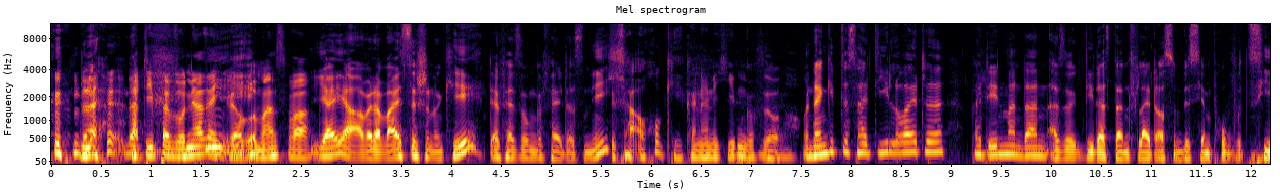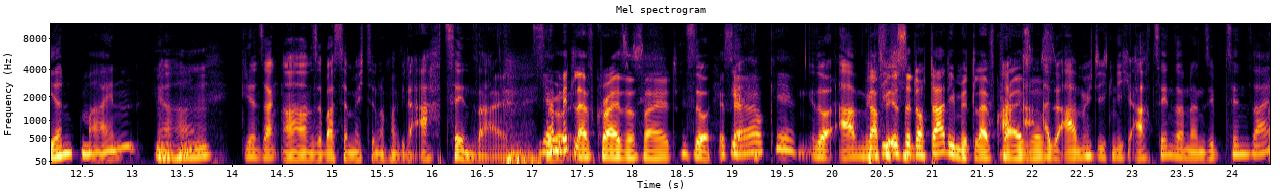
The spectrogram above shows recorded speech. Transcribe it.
da, hat die Person ja recht, wie auch immer es war. Ja, ja, aber da weißt du schon, okay, der Person gefällt das nicht. Ist ja auch okay, kann ja nicht jedem gefallen. So. Und dann gibt es halt die Leute, bei denen man dann, also die das dann vielleicht auch so ein bisschen provozierend meinen, ja, Mhm. Die dann sagen, ah, Sebastian möchte nochmal wieder 18 sein. So. Ja, Midlife Crisis halt. So, Ist ja, okay. So, A, Dafür ich, ist sie doch da, die Midlife Crisis. A, also A möchte ich nicht 18, sondern 17 sein.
